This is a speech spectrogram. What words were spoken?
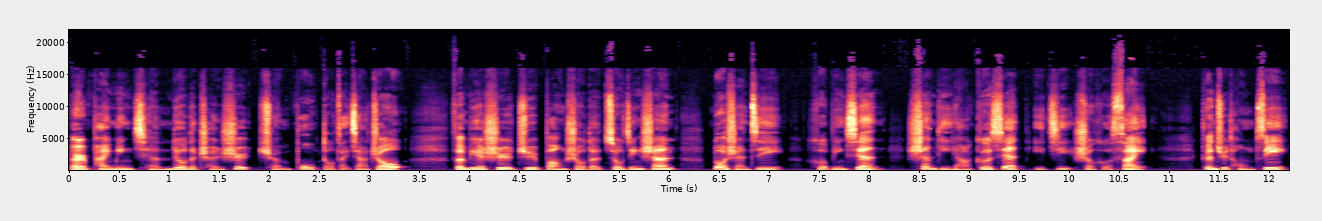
而排名前六的城市全部都在加州，分别是居榜首的旧金山、洛杉矶、河滨县、圣地亚哥县以及圣何塞。根据统计，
